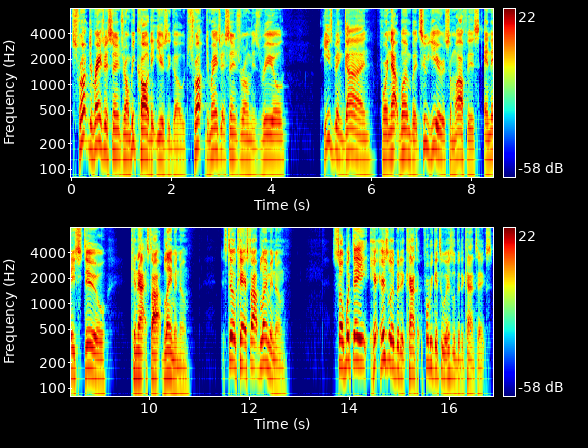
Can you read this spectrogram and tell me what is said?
Trump derangement syndrome, we called it years ago. Trump derangement syndrome is real. He's been gone for not one but two years from office, and they still cannot stop blaming him. They still can't stop blaming him. So, what they here- here's a little bit of context. Before we get to it, here's a little bit of context.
